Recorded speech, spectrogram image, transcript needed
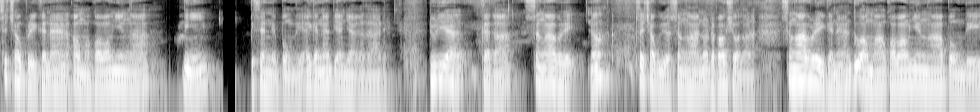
16 break ကနန်းအောက်မှာခွာပေါင်းခြင်းကပြီးရင် ဆက်နှစ်ပုံသေးအဲ့ကနန်းပြန်ကြကစားတယ်ဒုတိယကက်က15 break နော်16ပြီးတော့15နော်တစ်ပေါက်လျှော့သွားတာ15 break ကနန်းသူ့အောက်မှာခွာပေါင်းခြင်း9ပုံသေး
